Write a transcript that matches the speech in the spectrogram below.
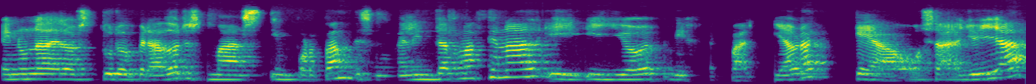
en uno de los tour operadores más importantes a nivel internacional y, y, yo dije, vale, ¿y ahora qué hago? O sea, yo ya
